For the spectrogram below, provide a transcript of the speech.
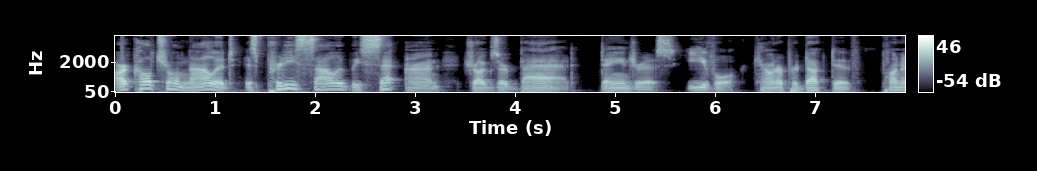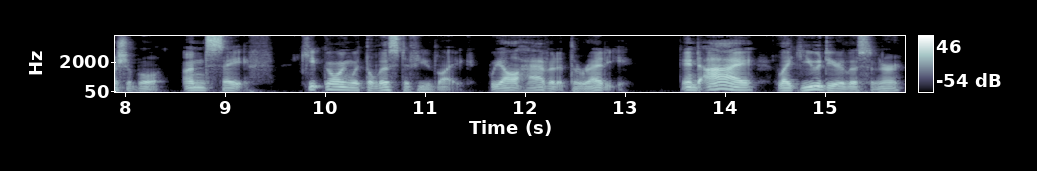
Our cultural knowledge is pretty solidly set on drugs are bad, dangerous, evil, counterproductive, punishable, unsafe. Keep going with the list if you'd like. We all have it at the ready. And I, like you, dear listener,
